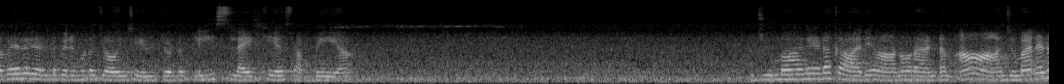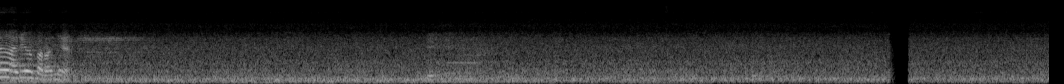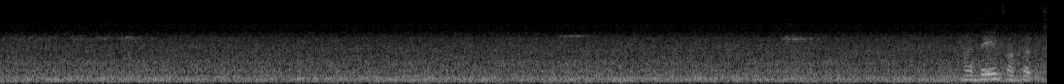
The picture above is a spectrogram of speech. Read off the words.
വേറെ രണ്ടുപേരും കൂടെ ജോയിൻ ചെയ്തിട്ടുണ്ട്. പ്ലീസ് ലൈക്ക് ചെയ്യുക സബ് ചെയ്യുക. ജുമാനയുടെ കാര്യമാണോ റാൻഡം ആ ജുമാനയുടെ കാര്യമാണ് പറഞ്ഞ അതെ ഫഹദ്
